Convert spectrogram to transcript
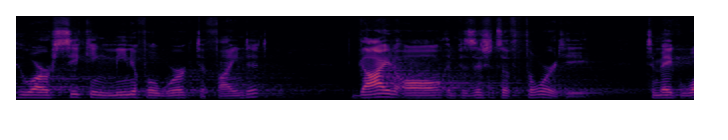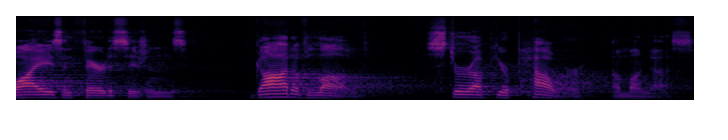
who are seeking meaningful work to find it. Guide all in positions of authority to make wise and fair decisions. God of love, stir up your power among us.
